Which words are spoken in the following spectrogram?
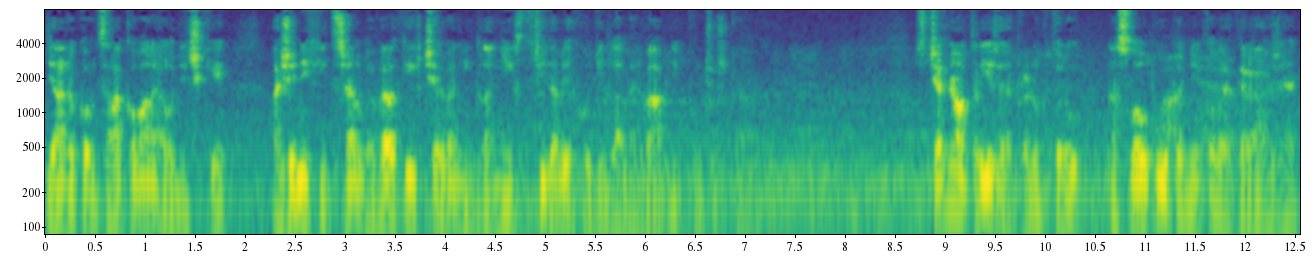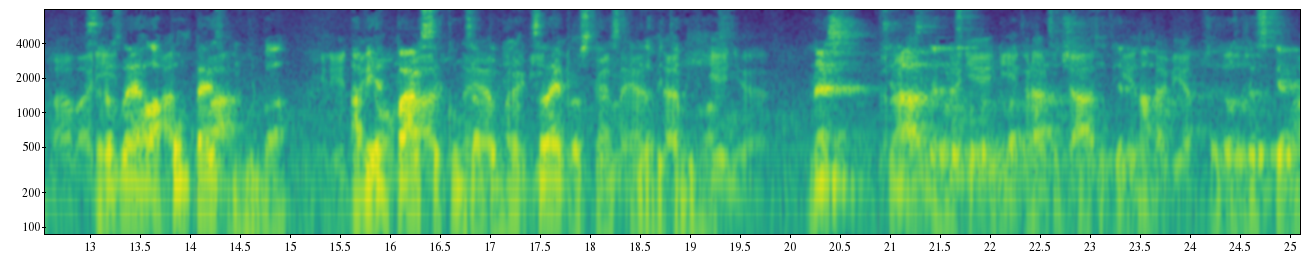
měla dokonce lakované lodičky a ženich jí třel ve velkých červených dlaních střídavě chodidla v hedvábních punčoškách. Z černého talíře reproduktoru na sloupu podnikové garáže se rozléhala pompézní hudba a během pár sekund zaplnilo celé prostranství Levitanův hlas. Dnes 13. listopadu 1941 před Rozbřeskem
